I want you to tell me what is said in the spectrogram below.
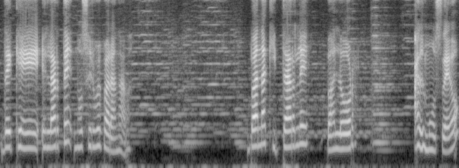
de que el arte no sirve para nada. Van a quitarle valor al museo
